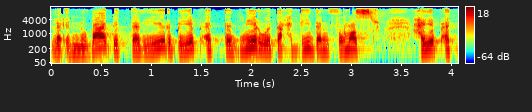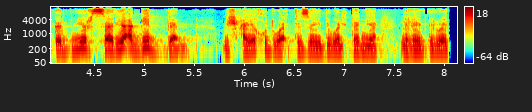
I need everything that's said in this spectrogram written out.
لأنه بعد التغيير بيبقى التدمير وتحديدا في مصر هيبقى التدمير سريع جدا. مش هياخد وقت زي دول تانية لغاية دلوقتي.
